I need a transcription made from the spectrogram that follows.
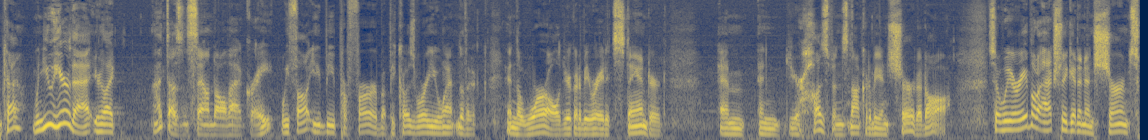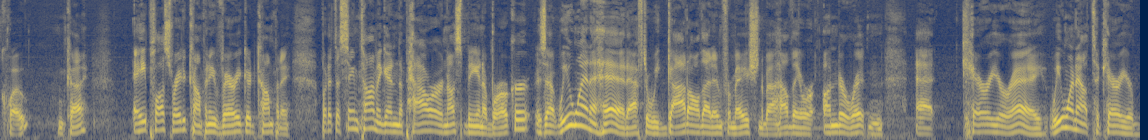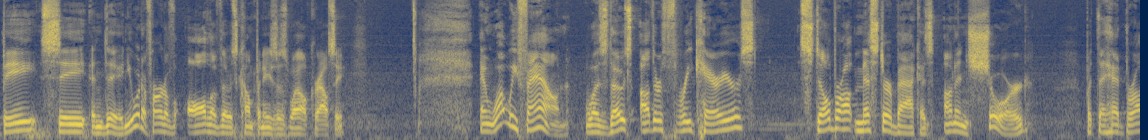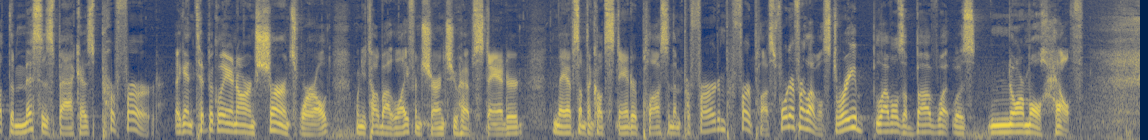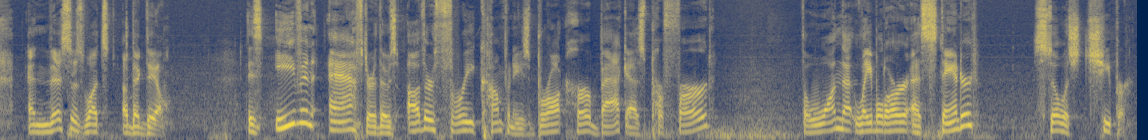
Okay? When you hear that, you're like, that doesn't sound all that great. We thought you'd be preferred, but because where you went into the in the world, you're going to be rated standard. And, and your husband's not going to be insured at all. So we were able to actually get an insurance quote, okay? A plus rated company, very good company. But at the same time, again, the power in us being a broker is that we went ahead after we got all that information about how they were underwritten at carrier A, we went out to carrier B, C, and D. And you would have heard of all of those companies as well, Krause. And what we found was those other three carriers still brought Mr. back as uninsured, but they had brought the Mrs. back as preferred. Again, typically in our insurance world, when you talk about life insurance, you have standard, and they have something called standard plus, and then preferred and preferred plus. Four different levels, three levels above what was normal health. And this is what's a big deal. Is even after those other three companies brought her back as preferred, the one that labeled her as standard still was cheaper.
